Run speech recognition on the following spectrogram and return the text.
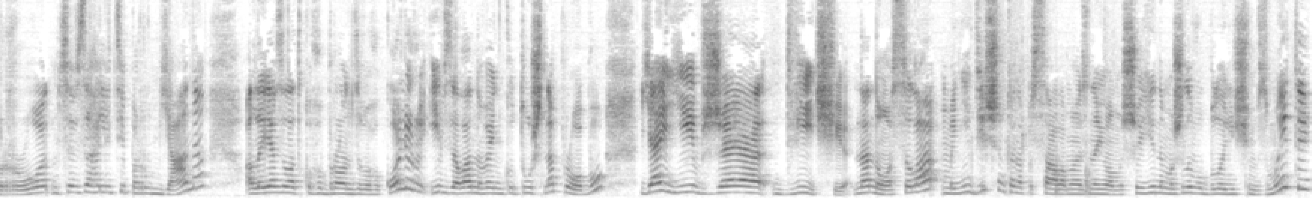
бро... Це взагалі типа рум'яна, але я взяла такого бронзового кольору і взяла новеньку туш на пробу. Я її вже двічі наносила. Мені дівчинка написала, моя знайома, що її неможливо було нічим змити,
